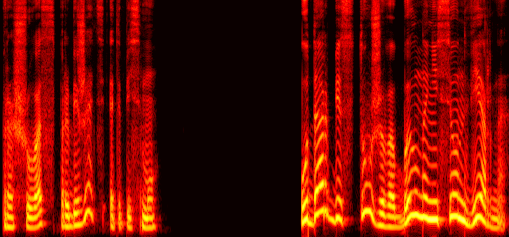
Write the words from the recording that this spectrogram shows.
«Прошу вас пробежать это письмо». Удар Бестужева был нанесен верно.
